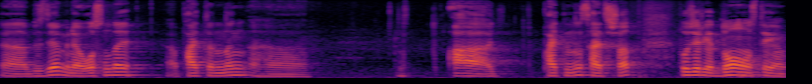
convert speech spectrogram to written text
ә, бізде міне осындай pythonның ә, pythonның сайты шығады. Бұл жерге downloads деген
